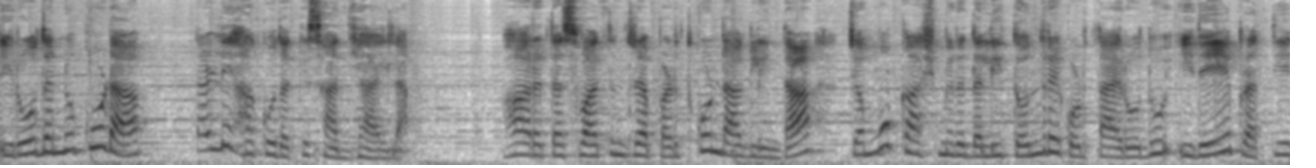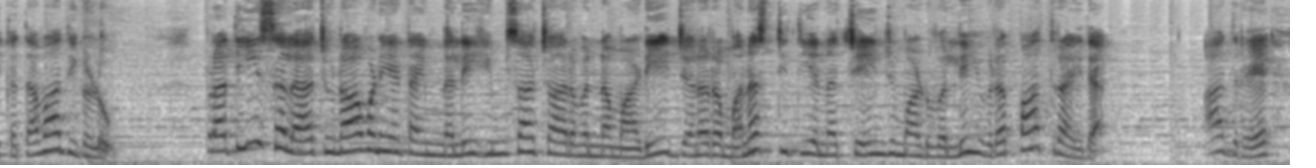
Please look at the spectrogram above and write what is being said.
ಇರೋದನ್ನು ಕೂಡ ತಳ್ಳಿ ಹಾಕೋದಕ್ಕೆ ಸಾಧ್ಯ ಇಲ್ಲ. ಭಾರತ ಸ್ವಾತಂತ್ರ್ಯ ಪಡೆದುಕೊಂಡಾಗ್ಲಿಂದ ಜಮ್ಮು ಕಾಶ್ಮೀರದಲ್ಲಿ ತೊಂದರೆ ಕೊಡ್ತಾ ಇರೋದು ಇದೇ ಪ್ರತ್ಯೇಕತಾವಾದಿಗಳು. ಪ್ರತಿ ಸಲ ಚುನಾವಣೆಯ ಟೈಮ್ನಲ್ಲಿ ಹಿಂಸಾಚಾರವನ್ನ ಮಾಡಿ ಜನರ ಮನಸ್ಥಿತಿಯನ್ನ ಚೇಂಜ್ ಮಾಡುವಲ್ಲಿ ಇವರ ಪಾತ್ರ ಇದೆ. ಆದರೆ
